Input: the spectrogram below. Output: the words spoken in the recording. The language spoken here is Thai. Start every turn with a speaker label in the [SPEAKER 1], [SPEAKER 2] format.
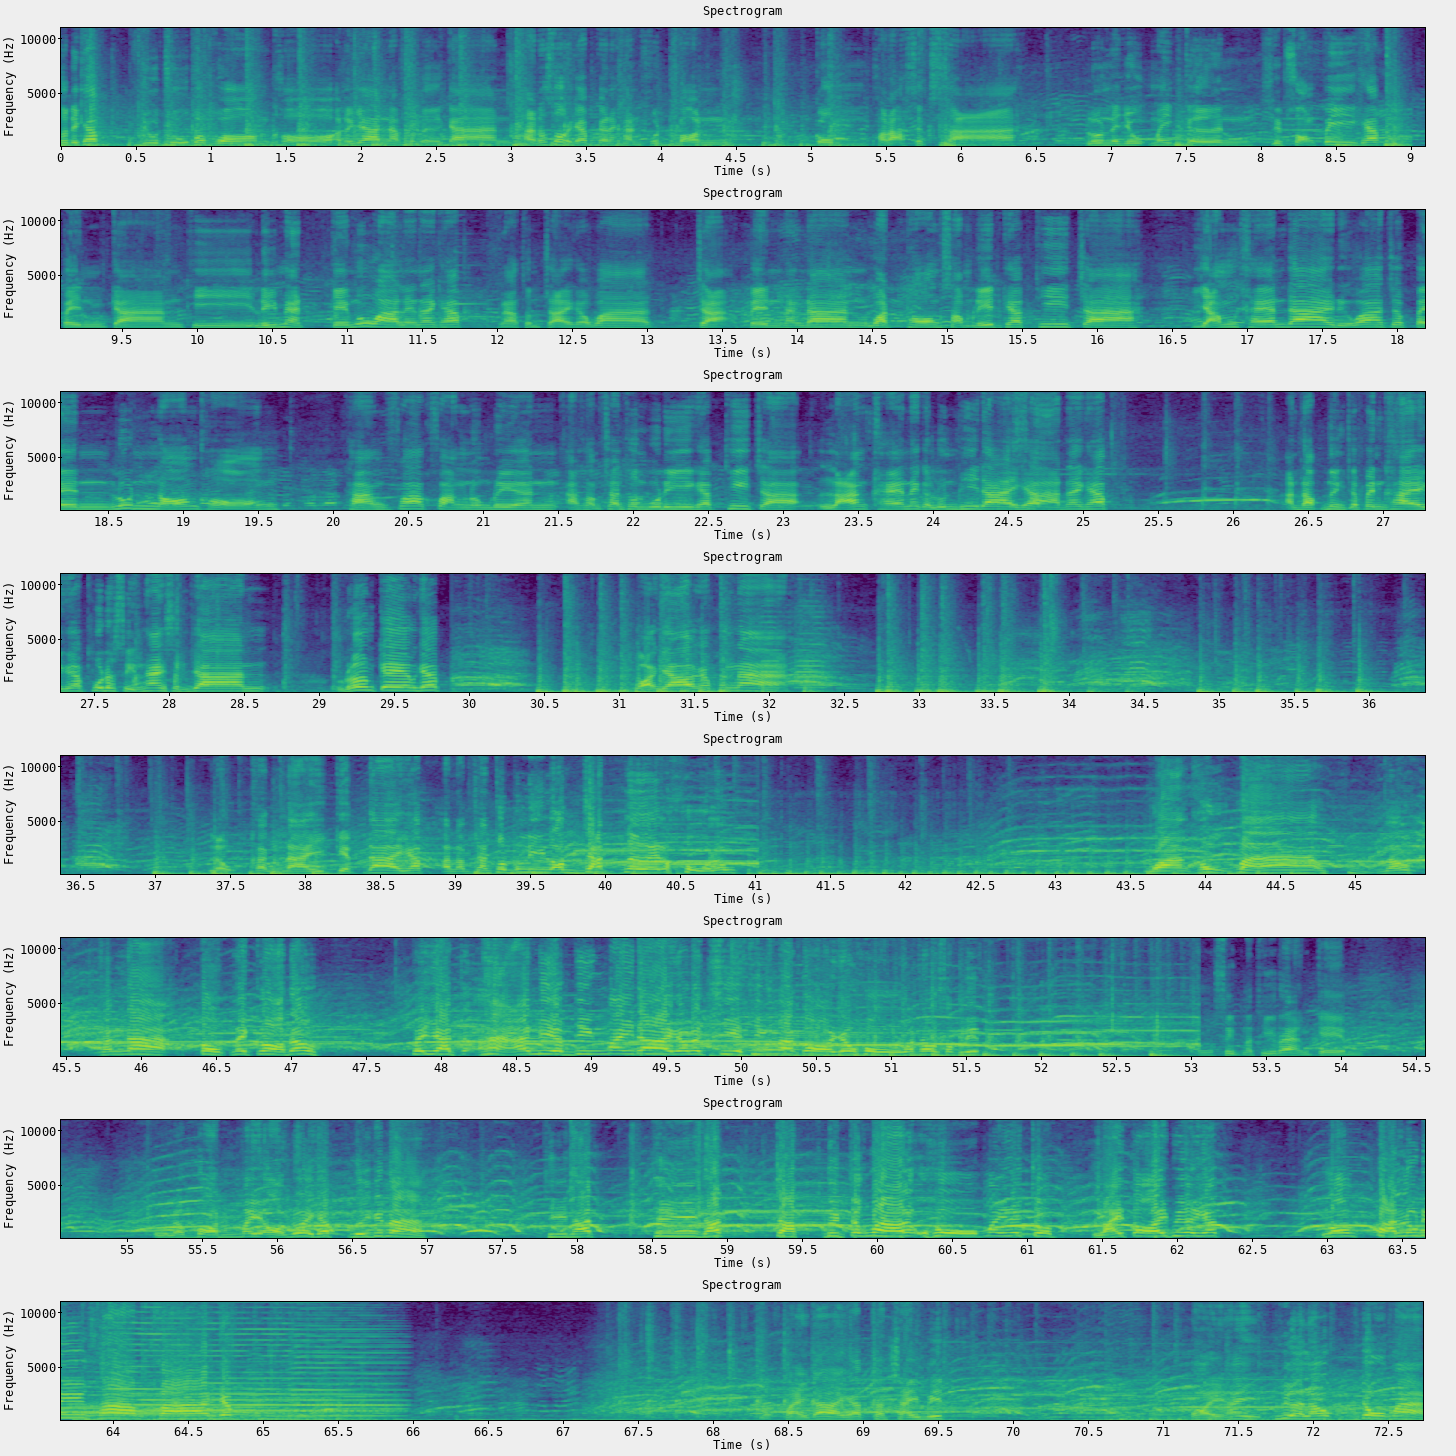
[SPEAKER 1] สวัสดีครับ YouTube บวอมขออนุญาตนำเสนอการถ่ายทอดสดครับการแข่งขันฟุตบอลกรมพระศึกษา รุ่นอายุไม่เกิน 12 ปีครับ เป็นการที่รีแมตช์เกมเมื่อวานเลยนะครับน่าสนใจครับว่าจะเป็นทางด้านวัดทองสำลิดครับที่จะย้ำแค้นได้หรือว่าจะเป็นรุ่นน้องของทางฝากฝั่งโรงเรียนอัสสัมชัญธนบุรีครับที่จะล้างแค้นให้กับรุ่นพี่ได้ครับนะครับ อันดับหนึ่งจะเป็นใครครับผู้ตัดสินให้สัญญาณ เริ่มเกมครับ วางยาวครับข้างหน้า แล้วข้างในเก็บได้ครับอันดับชันธนบุรีลองยัดเลยโอ้โหแล้ว วางเข้ามา แล้วข้างหน้าตกในกรอบแล้วพยายามจะหาเหลี่ยมยิงไม่ได้ครับแล้วเคลียร์ทิ้งมาก่อนครับโอ้โหวัดทองสำลิดสิบนาทีแรกของเกมโอ้แล้วบอลไม่ออกด้วยครับลุยขึ้นมาทีทัศน์ ทีทัศน์จับดึกจังหวะแล้วโอ้โห ไม่ได้จบ ไหลต่อให้เพื่อนครับ ลองปั่นลูกนี้ข้ามคานครับแล้วไปได้ครับจัดชัยวิทย์ปล่อยให้เพื่อนแล้วโยกมา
